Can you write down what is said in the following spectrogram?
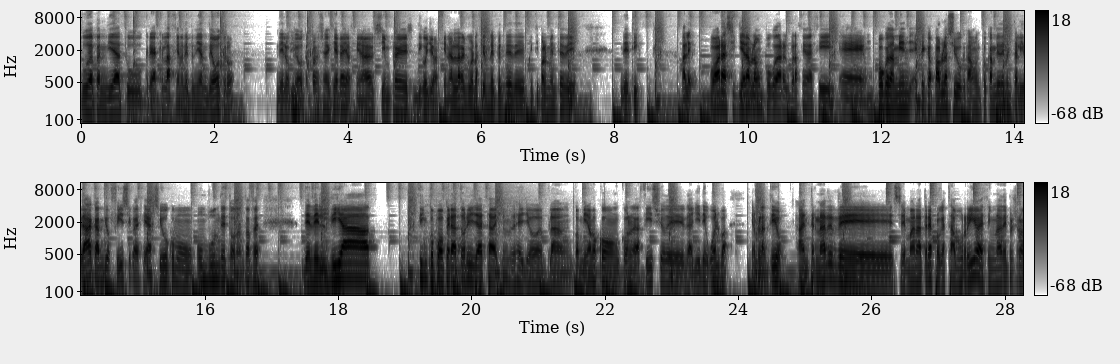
tú dependías, tú creías que las acciones dependían de otro, de lo que sí. otro profesional hiciera y al final siempre, digo yo, al final la recuperación depende de, principalmente de, de ti. Vale, pues ahora si quieres hablar un poco de la recuperación, es decir, eh, un poco también, es que Pablo ha sido tanto cambio de mentalidad, cambio físico, es decir, ha sido como un boom de todo. Entonces, desde el día 5 pooperatorios ya estaba diciendo desde yo, en plan, combinamos con, con el aficio de, de, allí de Huelva, en plan, tío, a entrenar desde semana 3 porque está aburrido, es decir, una depresión,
